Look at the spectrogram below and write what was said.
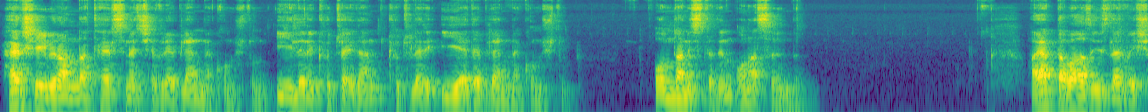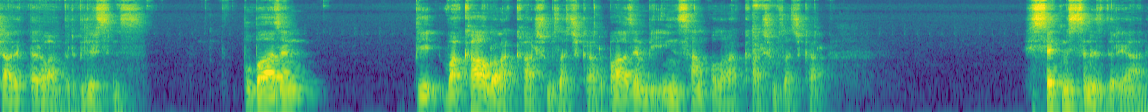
Her şeyi bir anda tersine çevirebilenle konuştun. İyileri kötü eden, kötüleri iyi edebilenle konuştun. Ondan istedin, ona sığındın. Hayatta bazı izler ve işaretler vardır bilirsiniz. Bu bazen bir vaka olarak karşımıza çıkar. Bazen bir insan olarak karşımıza çıkar hissetmişsinizdir yani.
